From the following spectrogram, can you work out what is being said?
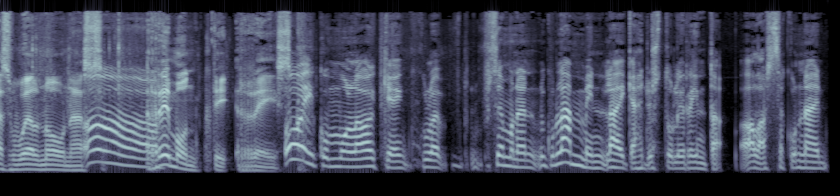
as well known as Aa. remonttireis. Oi kun mulla oikein kuule, semmoinen niin lämmin läikähdys tuli rinta-alassa, kun näin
